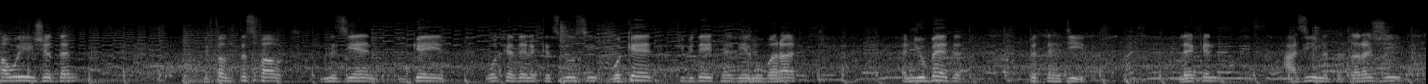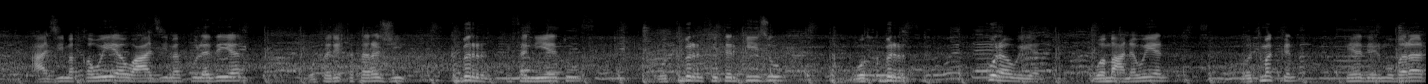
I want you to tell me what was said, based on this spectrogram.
قوي جدا. بفضل تصفاوت مزيان قايد وكذلك سلوسي وكاد في بداية هذه المباراة أن يبادر بالتهديد لكن عزيمة الترجي عزيمة قوية وعزيمة فولاذية وفريق الترجي كبر في فنياته وكبر في تركيزه وكبر كرويا ومعنويا وتمكن في هذه المباراة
